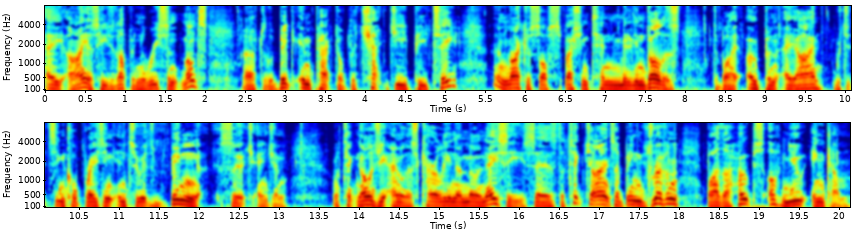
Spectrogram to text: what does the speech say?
AI has heated up in recent months after the big impact of the ChatGPT and Microsoft splashing $10 million to buy OpenAI, which it's incorporating into its Bing search engine. Well, technology analyst Carolina Milanesi says the tech giants are being driven by the hopes of new income.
